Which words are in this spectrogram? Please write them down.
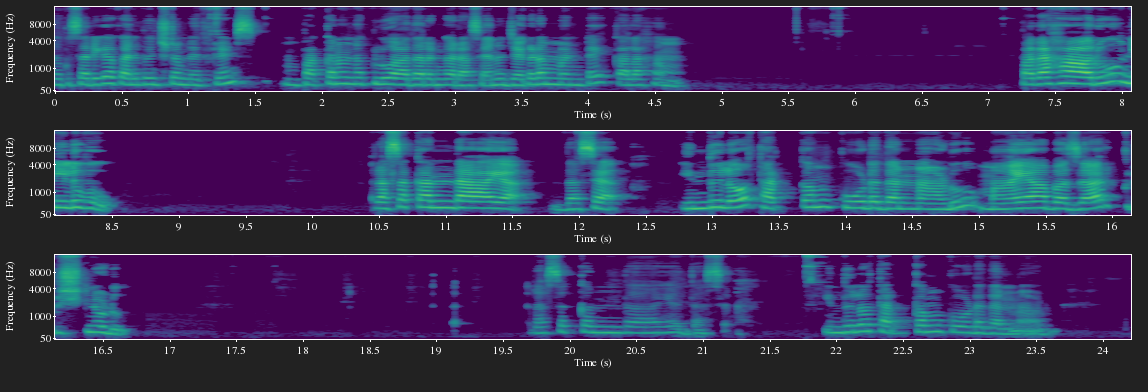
నాకు సరిగా కనిపించడం లేదు ఫ్రెండ్స్. పక్కన ఉన్న క్లూ ఆధారంగా రాశాను. జగడం అంటే కలహం. పదహారు నిలువు. రసకందాయ దశ. ఇందులో తర్కం కూడదన్నాడు మాయాబజార్ కృష్ణుడు. రసకందాయ దశ. ఇందులో తర్కం కూడదన్నాడు.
